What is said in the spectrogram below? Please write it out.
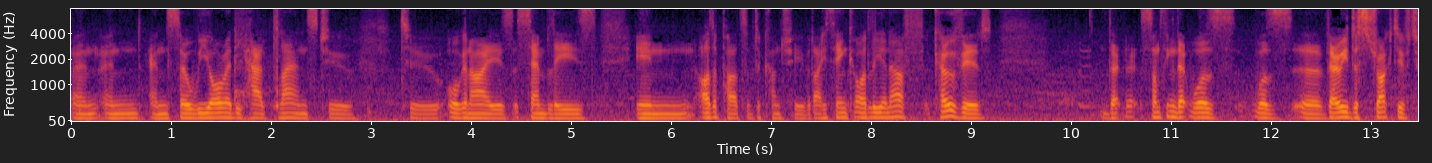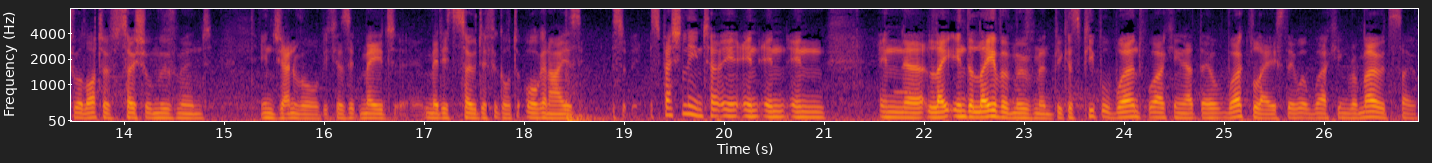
And, and, and so we already had plans to, to organize assemblies in other parts of the country. But I think, oddly enough, COVID that something that was was uh, very destructive to a lot of social movement in general because it made made it so difficult to organize, especially in in in in in, uh, la- in the labor movement because people weren't working at their workplace; they were working remote. So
